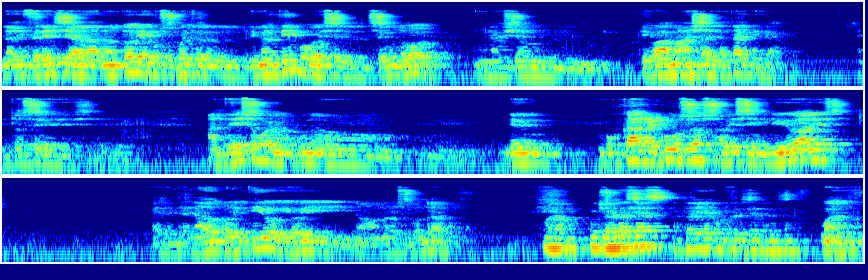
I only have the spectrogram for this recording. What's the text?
la diferencia notoria por supuesto en el primer tiempo es el segundo gol, una acción que va más allá de la táctica. Entonces, eh, ante eso, bueno, uno eh, debe buscar recursos, a veces individuales, el entrenador colectivo y hoy no, no los encontramos. Bueno, muchas gracias. Hasta ahí la conferencia de prensa. Bueno,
